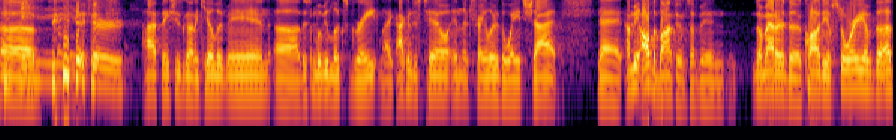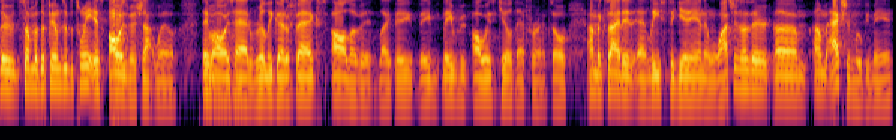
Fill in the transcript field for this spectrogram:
Uh, yes, sir. I think she's gonna kill it, man. Uh, this movie looks great. Like I can just tell in the trailer the way it's shot. That I mean, all the Bond films have been, no matter the quality of story of the other, some of the films in between, it's always been shot well. They've mm-hmm. always had really good effects, all of it. Like they they they've always killed that front. So I'm excited at least to get in and watch another um, um action movie, man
